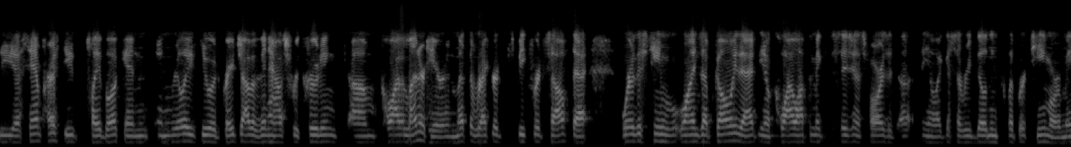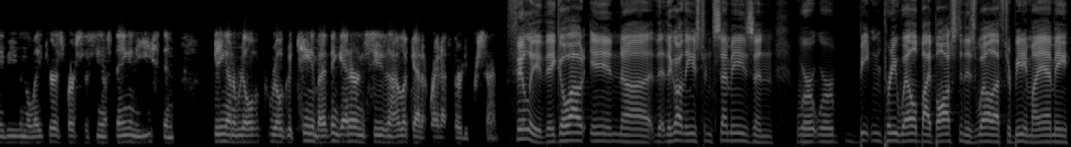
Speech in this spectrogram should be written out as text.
the uh, Sam Presti playbook and and really do a great job of in-house recruiting um, Kawhi Leonard here and let the record speak for itself that where this team winds up going, that you know Kawhi will have to make a decision as far as a, uh, you know I guess a rebuilding Clipper team or maybe even the Lakers versus you know staying in the East and being on a real real good team. But I think entering the season, I look at it right at thirty percent. Philly, they go out in uh, they go out in the Eastern semis and were were beaten pretty well by Boston as well after beating Miami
